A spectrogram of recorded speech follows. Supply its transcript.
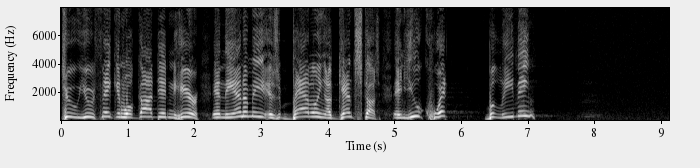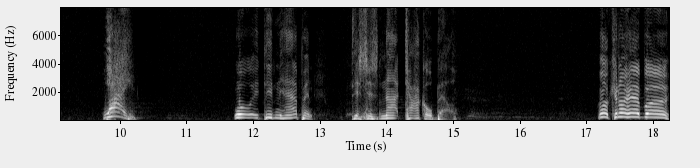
to you thinking, well, God didn't hear, and the enemy is battling against us, and you quit believing? Why? Well, it didn't happen. This is not Taco Bell. Well, can I have uh,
